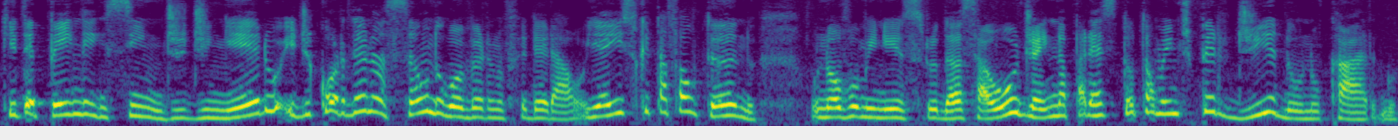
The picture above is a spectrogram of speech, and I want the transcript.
que dependem, sim, de dinheiro e de coordenação do governo federal. E é isso que está faltando. O novo ministro da Saúde ainda parece totalmente perdido no cargo.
